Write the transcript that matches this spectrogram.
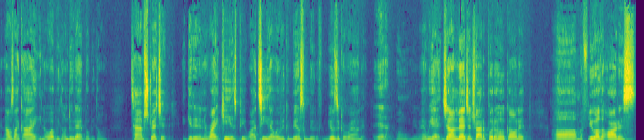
and I was like, "All right, you know what? We're gonna do that, but we're gonna time stretch it and get it in the right key as PYT. That way we could build some beautiful music around it." Yeah. Boom, yeah, man. We had John Legend try to put a hook on it. Um, a few other artists.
